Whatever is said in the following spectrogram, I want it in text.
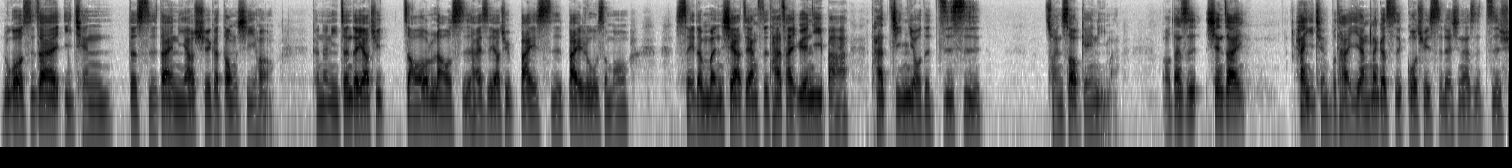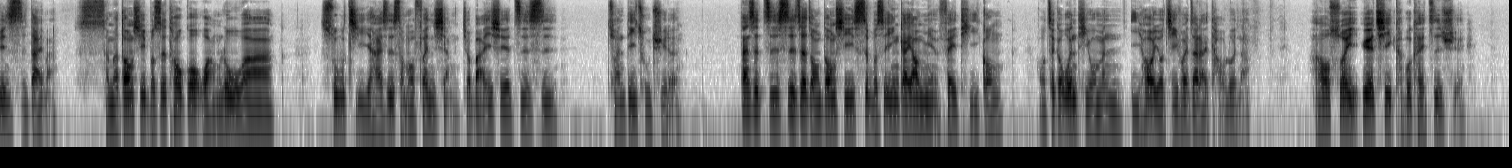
如果是在以前的时代，你要学个东西哈，可能你真的要去找老师，还是要去拜师，拜入什么谁的门下，这样子他才愿意把他仅有的知识传授给你嘛。哦，但是现在和以前不太一样，那个是过去式的，现在是资讯时代嘛。什么东西不是透过网络啊？书籍还是什么分享，就把一些知识传递出去了。但是知识这种东西是不是应该要免费提供？哦，这个问题我们以后有机会再来讨论啊。好，所以乐器可不可以自学？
